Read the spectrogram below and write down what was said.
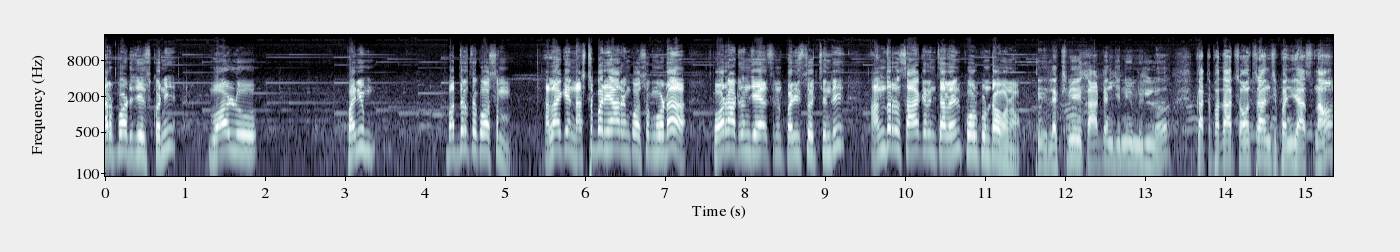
ఏర్పాటు చేసుకొని వాళ్ళు పని భద్రత కోసం అలాగే నష్టపరిహారం కోసం కూడా పోరాటం చేయాల్సిన పరిస్థితి వచ్చింది. అందరూ సహకరించాలని కోరుకుంటా ఉన్నాం. ఈ లక్ష్మీ కాటన్ జిన్నింగ్ మిల్లులో గత పదహారు సంవత్సరాల నుంచి పనిచేస్తున్నాం.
